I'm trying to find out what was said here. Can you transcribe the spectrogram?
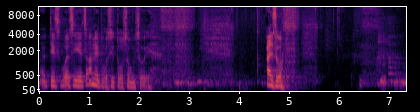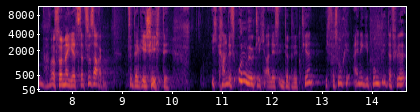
das weiß ich jetzt auch nicht, was ich da sagen soll. Also, was soll man jetzt dazu sagen zu der Geschichte? Ich kann das unmöglich alles interpretieren. Ich versuche einige Punkte dafür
